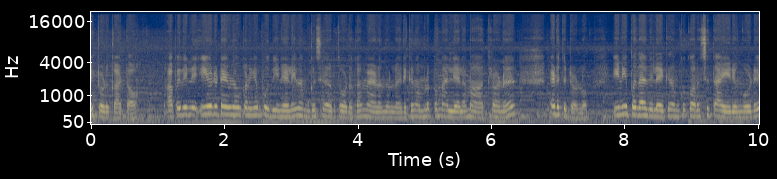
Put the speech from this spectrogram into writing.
ഇട്ട് കൊടുക്കാം കേട്ടോ. അപ്പോൾ ഇതിൽ ഈ ഒരു ടൈമിൽ നോക്കുകയാണെങ്കിൽ പുതിനയിലയും നമുക്ക് ചേർത്ത് കൊടുക്കാൻ വേണമെന്നുള്ളവർക്ക് നമ്മളിപ്പോൾ മല്ലിയില മാത്രമാണ് എടുത്തിട്ടുള്ളൂ. ഇനിയിപ്പോൾ അതിലേക്ക് നമുക്ക് കുറച്ച് തൈരും കൂടി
